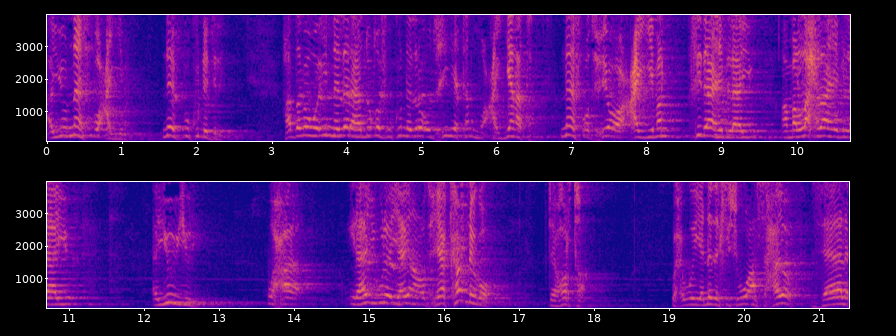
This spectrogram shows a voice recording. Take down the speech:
ayuu neef buu cayimay neef buu ku nadray haddaba wain nadara hadduu qofku ku nadro udxiyatan mucayanatan neef udxiyo oo cayiman ridaa hiblaayo ama laxdaa hiblaayo ayuu yihi waxaa ilaahay igu leeyahay inaan udxiyo ka dhigo. Dee horta waxa weeya nadarkiisu wuu ansaxayo zaala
